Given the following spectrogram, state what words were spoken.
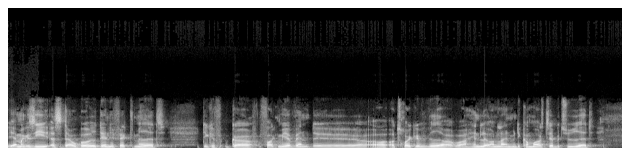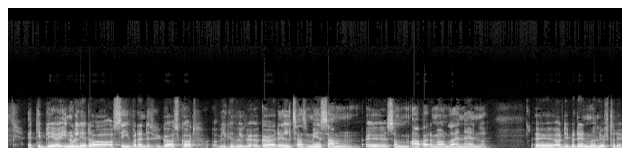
Ja, man kan sige, altså der er jo både den effekt med, at det kan gøre folk mere vant øh, og, og trygge ved at, at handle online, men det kommer også til at betyde, at, at det bliver endnu lettere at se, hvordan det skal gøres godt, og hvilket vil gøre, at alle tager sig mere sammen, øh, som arbejder med online handel. Øh, og det på den måde løfter det.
